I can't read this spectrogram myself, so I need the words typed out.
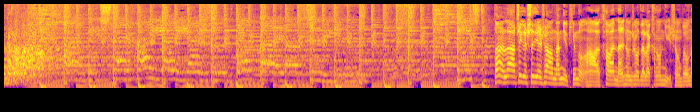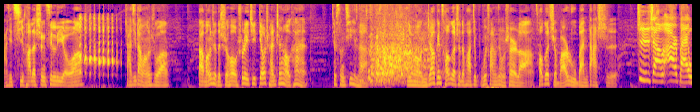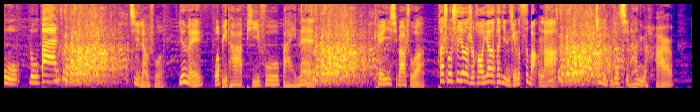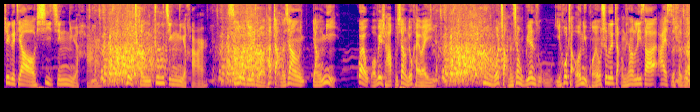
当然了，这个世界上男女平等啊！看完男生之后，再来看看女生都有哪些奇葩的生气理由啊！炸鸡大王说，打王者的时候说了一句“貂蝉真好看”，就生气了。哟，你这要跟曹哥似的话，就不会发生这种事儿了。曹哥只玩鲁班大师，智商二百五，鲁班。季良说，因为我比他皮肤白嫩。K 一七八说。他说睡觉的时候压到他隐形的翅膀了，这个不叫奇葩女孩，这个叫戏精女孩，又称猪精女孩。西柚君说他长得像杨幂，怪我为啥不像刘恺威？那我长得像吴彦祖，以后找个女朋友是不是得长得像 Lisa S 似的？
